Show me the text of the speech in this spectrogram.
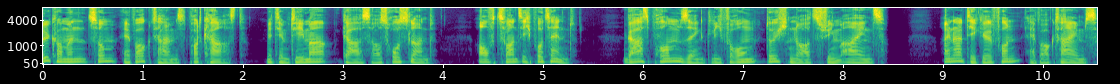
Willkommen zum Epoch Times Podcast mit dem Thema Gas aus Russland auf 20 Prozent. Gazprom senkt Lieferung durch Nord Stream 1. Ein Artikel von Epoch Times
